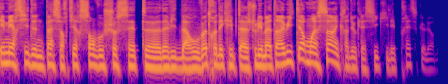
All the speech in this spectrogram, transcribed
Et merci de ne pas sortir sans vos chaussettes, euh, David Barrault. Votre décryptage tous les matins à 8h moins 5, Radio Classique. Il est presque l'heure du...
